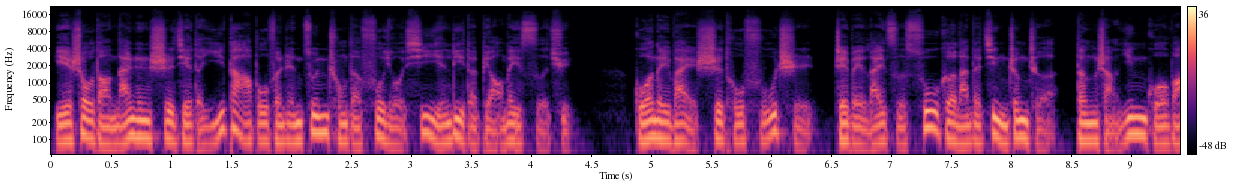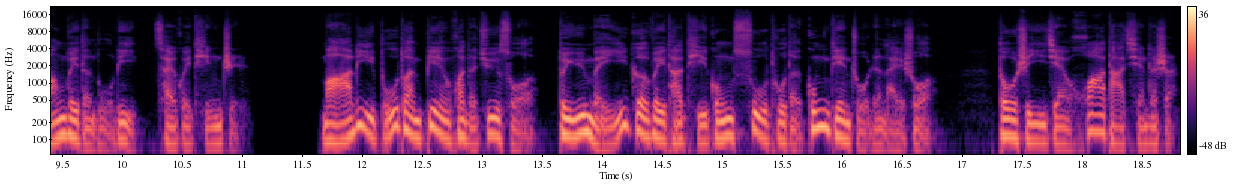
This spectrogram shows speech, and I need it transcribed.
也受到男人世界的一大部分人尊崇的富有吸引力的表妹死去。国内外试图扶持这位来自苏格兰的竞争者登上英国王位的努力才会停止。玛丽不断变换的居所，对于每一个为她提供宿兔的宫殿主人来说，都是一件花大钱的事儿。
